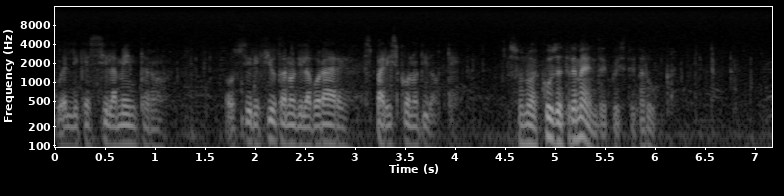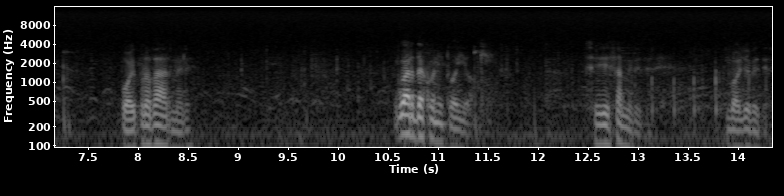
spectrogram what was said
Quelli che si lamentano o si rifiutano di lavorare spariscono di notte. Sono accuse tremende queste, Baruch. Puoi provarmele? Guarda con i tuoi occhi. Sì, fammi vedere. Voglio vedere.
